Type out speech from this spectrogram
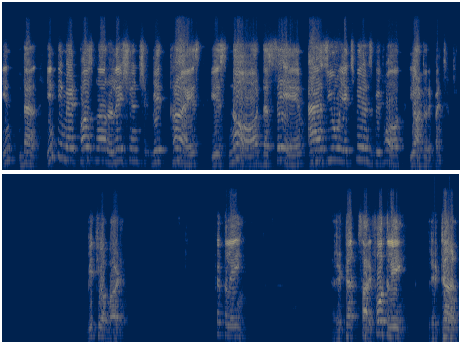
in the intimate personal relationship with Christ is not the same as you experienced before. You have to repent it with your burden. Fifthly, return. Sorry, fourthly, return.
